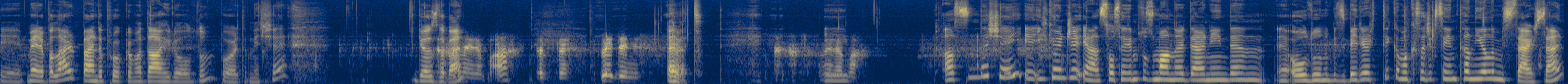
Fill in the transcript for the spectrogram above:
Ee, merhabalar. Ben de programa dahil oldum bu arada Neşe. Gözde ben. Merhaba. Gözde. Ve Deniz. Evet. merhaba. Ee, aslında şey e, ilk önce yani Sosyal Hizmet Uzmanları Derneği'nden e, olduğunu biz belirttik ama kısacık seni tanıyalım istersen.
